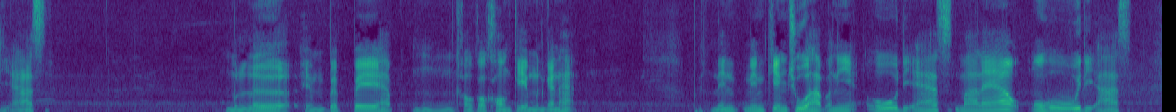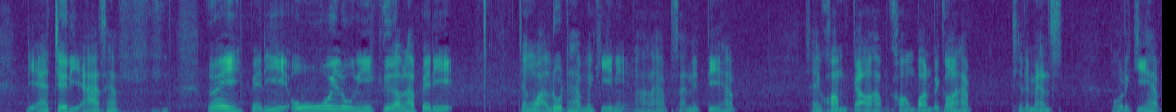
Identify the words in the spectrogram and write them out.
ดีอาร์สมุลเลอร์เอ็มเปเป้ครับเขาก็ครองเกมเหมือนกันฮะเน้นเน้นเกมชัวร์ครับ อันนี้โอ้ดีแอสมาแล้ว โอ้โหดีแอสดีแอสเจอดีแอสครับเฮ้ยเปดี้โอ้ยลูกนี้เกือบแล้วครับเปดี้จังหวะหลุดครับเมื่อกี้นี้อ่าครับสานิติครับ ใช้ความเก่าครับของบอลไปก่อนครับทีเลแมนส์โอลิกี้ครับ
